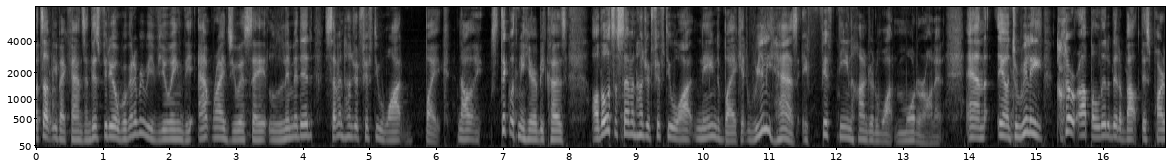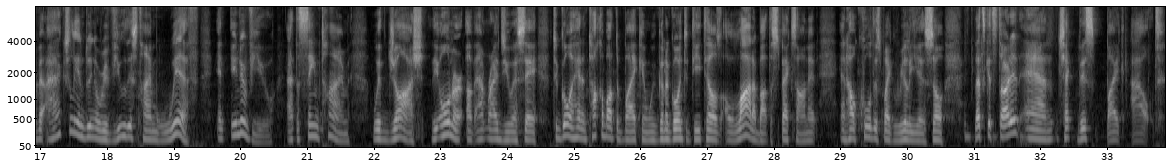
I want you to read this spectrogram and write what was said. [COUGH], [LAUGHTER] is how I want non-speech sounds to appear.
What's up e-bike fans? In this video we're going to be reviewing the Amp Rides USA limited 750 watt bike. Now stick with me here because although it's a 750 watt named bike, it really has a 1500 watt motor on it. And you know, to really clear up a little bit about this part of it, I actually am doing a review this time with an interview at the same time with Josh, the owner of Amp Rides USA, to go ahead and talk about the bike. And we're going to go into details a lot about the specs on it and how cool this bike really is. So let's get started and check this bike out.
